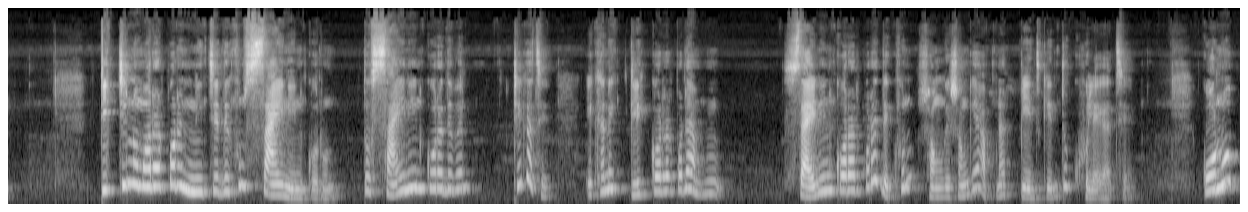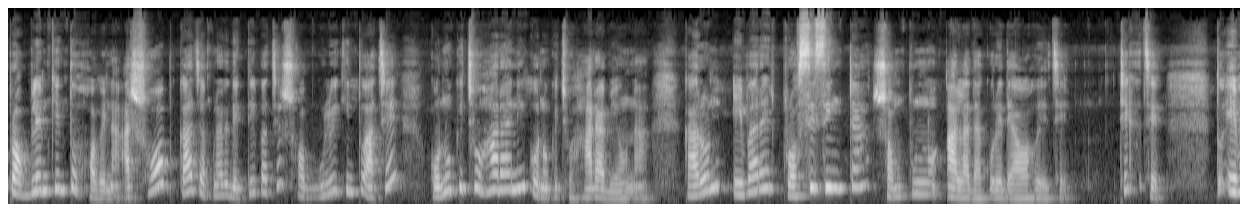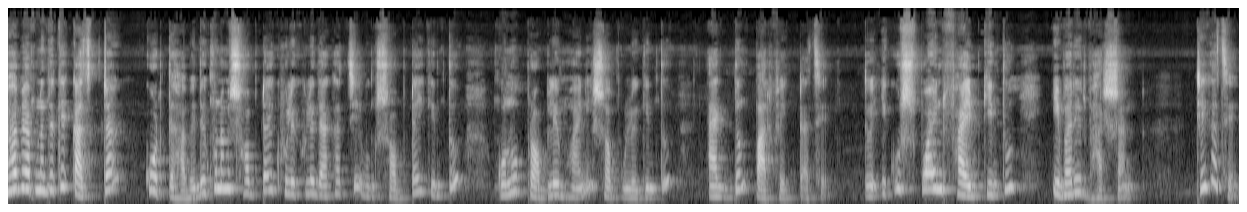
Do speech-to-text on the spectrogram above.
টিক চিহ্ন মারার পরে নিচে দেখুন সাইন ইন করুন। তো সাইন ইন করে দেবেন, ঠিক আছে? এখানে ক্লিক করার পরে সাইন ইন করার পরে দেখুন সঙ্গে সঙ্গে আপনার পেজ কিন্তু খুলে গেছে। কোনো প্রবলেম কিন্তু হবে না। আর সব কাজ আপনারা দেখতেই পাচ্ছেন, সবগুলোই কিন্তু আছে। কোনো কিছু হারায়নি, কোনো কিছু হারাবেও না। কারণ এবারের প্রসেসিংটা সম্পূর্ণ আলাদা করে দেওয়া হয়েছে, ঠিক আছে? তো এভাবে আপনাদেরকে কাজটা করতে হবে। দেখুন, আমি সবটাই খুলে খুলে দেখাচ্ছি এবং সবটাই কিন্তু কোনো প্রবলেম হয়নি সবগুলো কিন্তু একদম পারফেক্ট আছে। তো একুশ পয়েন্ট ফাইভ কিন্তু এবারের ভার্সান ঠিক আছে?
